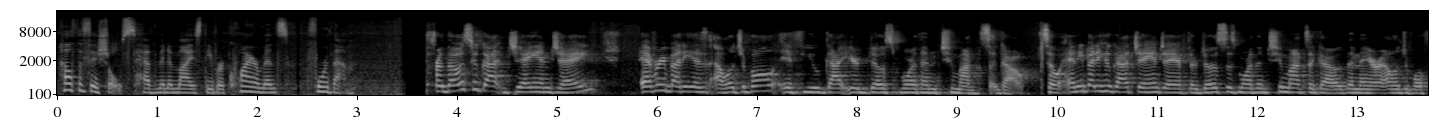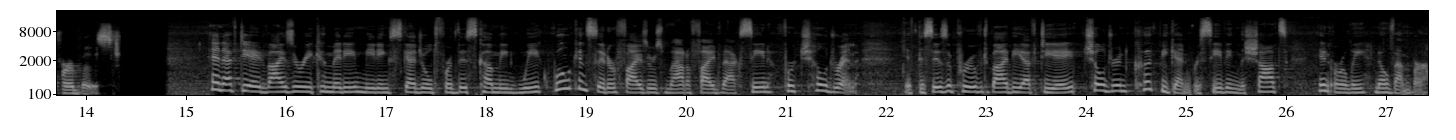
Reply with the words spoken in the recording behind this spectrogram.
health officials have minimized the requirements for them. For those who got J&J, everybody is eligible if you got your dose more than two months ago. So anybody who got J&J, if their dose is more than two months ago, then they are eligible for a boost. An FDA advisory committee meeting scheduled for this coming week will consider Pfizer's modified vaccine for children. If this is approved by the FDA, children could begin receiving the shots in early November.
